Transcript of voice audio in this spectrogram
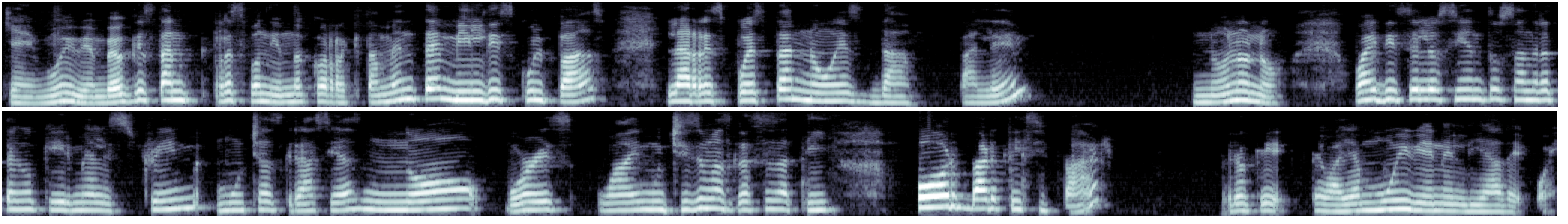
Ok, muy bien. Veo que están respondiendo correctamente. Mil disculpas. La respuesta no es da, ¿vale? No, no, no. Why dice, lo siento, Sandra, tengo que irme al stream. Muchas gracias. No worries, Why. Muchísimas gracias a ti por participar. Espero que te vaya muy bien el día de hoy.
